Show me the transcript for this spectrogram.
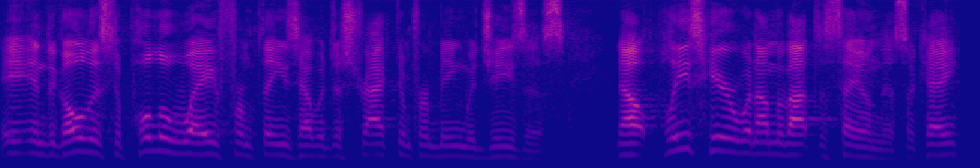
And the goal is to pull away from things that would distract them from being with Jesus. Now, please hear what I'm about to say on this, okay?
